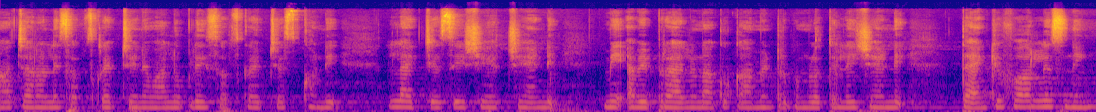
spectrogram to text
నా ఛానల్ని సబ్స్క్రైబ్ చేయని వాళ్ళు ప్లీజ్ సబ్స్క్రైబ్ చేసుకోండి. లైక్ చేసి షేర్ చేయండి. మీ అభిప్రాయాలు నాకు కామెంట్ రూపంలో తెలియజేయండి థ్యాంక్ యూ ఫర్ లిసనింగ్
